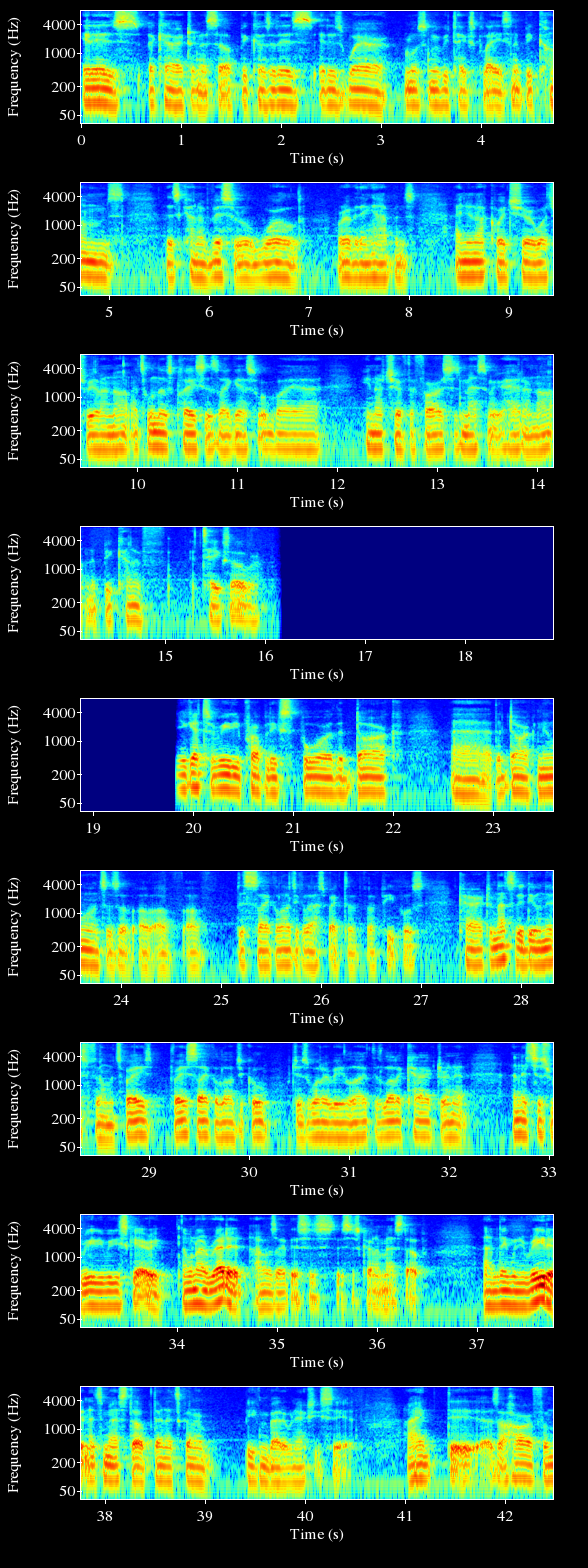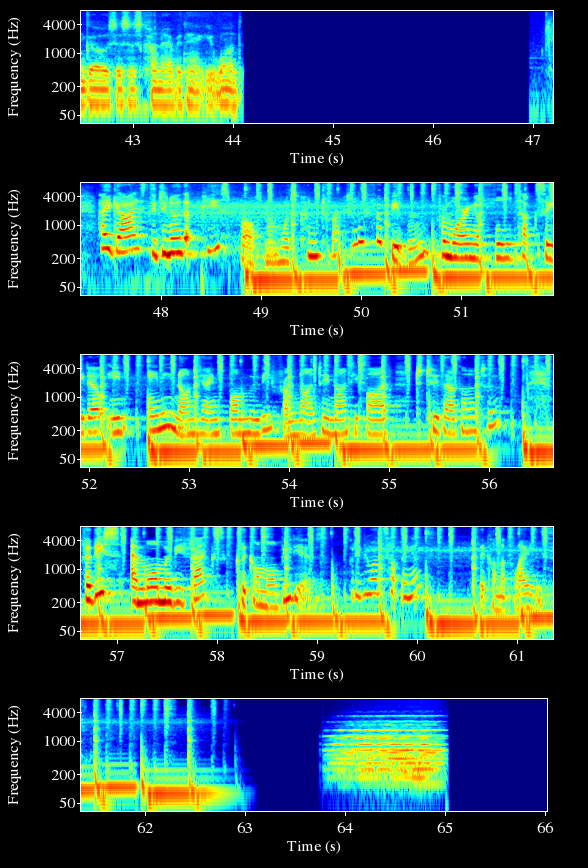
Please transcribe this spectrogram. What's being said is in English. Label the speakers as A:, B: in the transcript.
A: It is a character in itself because it is it is where most movie takes place and it becomes this kind of visceral world where everything happens and you're not quite sure what's real or not. It's one of those places, I guess, whereby uh, you're not sure if the forest is messing with your head or not, and it be kind of it takes over. You get to really properly explore the dark, uh, the dark nuances of, of, of the psychological aspect of, of people's character, and that's what they do in this film. It's very very psychological, which is what I really like. There's a lot of character in it, and it's just really really scary. And when I read it, I was like, this is this is kind of messed up. And then when you read it and it's messed up, then it's gonna be even better when you actually see it. I as a horror film goes, this is kind of everything that you want.
B: Hey guys, did you know that Pierce Brosnan was contractually forbidden from wearing a full tuxedo in any non James Bond movie from 1995 to 2002? For this and more movie facts, click on more videos. But if you want something else, click on the playlist.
